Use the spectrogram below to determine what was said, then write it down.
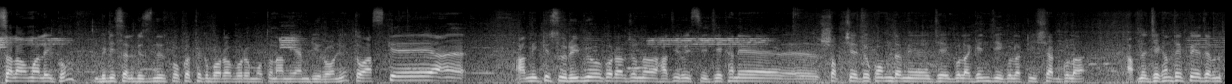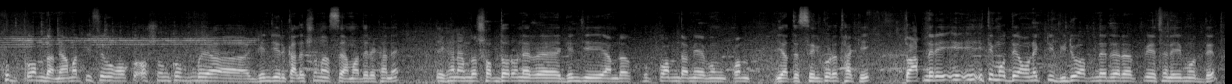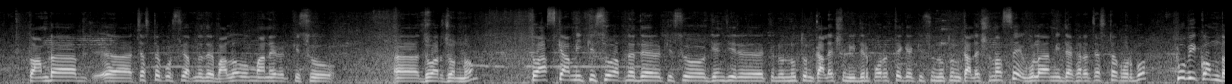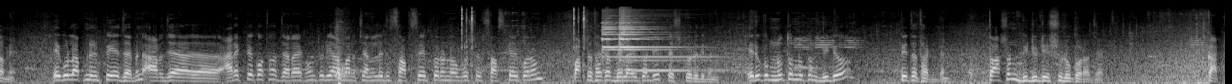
আসসালামু আলাইকুম। বিডিসেল বিজনেস পক্ষ থেকে বরাবরের মতন আমি এমডি রনি। তো আজকে আমি কিছু রিভিউ করার জন্য হাজির হয়েছি, যেখানে সবচেয়ে কম দামে যেগুলা গেঞ্জি, এগুলো টি শার্টগুলো আপনি যেখান থেকে পেয়ে যাবেন, খুব কম দামে। আমার কিছু অসংখ্য গেঞ্জির কালেকশন আছে আমাদের এখানে। এখানে আমরা সব ধরনের গেঞ্জি আমরা খুব কম দামে এবং কম ইয়াতে সেল করে থাকি। তো আপনার ইতিমধ্যে অনেকটি ভিডিও আপনাদের পেয়েছেন এই মধ্যে। তো আমরা চেষ্টা করছি আপনাদের ভালো মানের কিছু দেওয়ার জন্য। তো আজকে আমি কিছু আপনাদের কিছু গেঞ্জির নতুন কালেকশন ঈদের পরের থেকে কিছু নতুন কালেকশন আছে, এগুলো আমি দেখার চেষ্টা করব। খুবই কম দামে। এগুলো আপনি পেয়ে যাবেন। আর আরেকটা কথা, যারা এখন তুই আমার চ্যানেলটি সাবস্ক্রাইব করেন, অবশ্যই সাবস্ক্রাইব করুন। পাশে থাকা বেল আইকনটি প্রেস করে দেবেন। এরকম নতুন নতুন ভিডিও পেতে থাকবেন। তো আসুন ভিডিওটি শুরু করা যাক। কাট।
